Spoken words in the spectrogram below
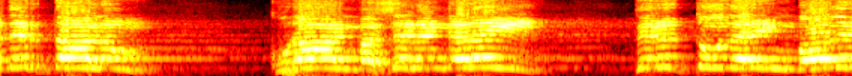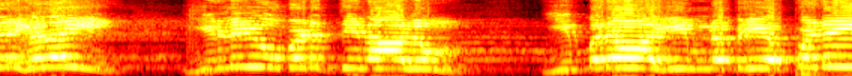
எதிர்த்தாலும் குரான் வசனங்களை திருத்தூதரின் போதனைகளை இழிவுபடுத்தினாலும் இப்ராஹிம் நபி எப்படி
